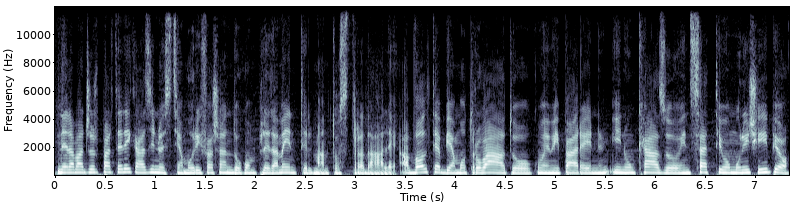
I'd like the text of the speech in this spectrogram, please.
Nella maggior parte dei casi noi stiamo rifacendo completamente il manto stradale. A volte abbiamo trovato, come mi pare in, in un caso in settimo municipio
